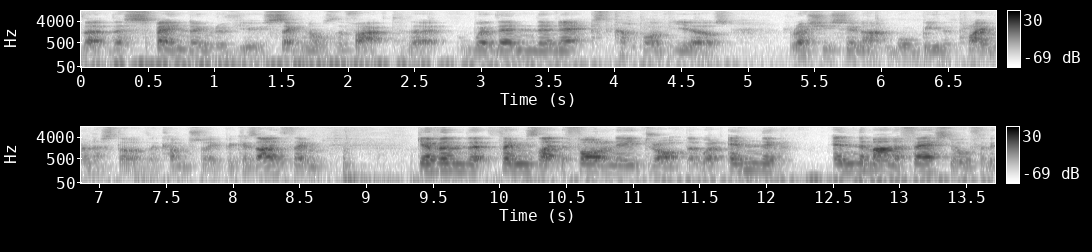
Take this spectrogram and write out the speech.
that the spending review signals the fact that within the next couple of years, Rishi Sunak will be the Prime Minister of the country. Because I think, given that things like the foreign aid drop that were in the in the manifesto for the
